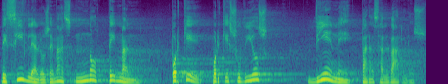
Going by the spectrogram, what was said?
Decirle a los demás, no teman ¿Por qué? Porque su Dios viene para salvarlos.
